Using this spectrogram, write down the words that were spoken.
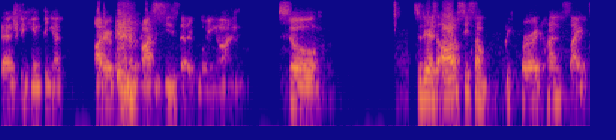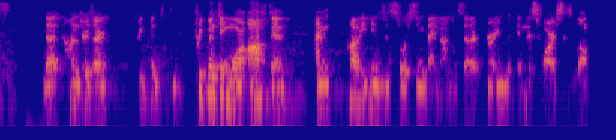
potentially hinting at other kind of processes that are going on. So, so there's obviously some preferred hunt sites that hunters are frequent, frequenting more often and probably into sourcing dynamics that are occurring within this forest as well.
